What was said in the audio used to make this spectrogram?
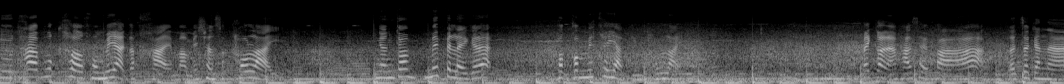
ดูถ้าพวกเธอคงไม่อยากจะขายหมาไม่ฉันสักเท่าไหร่งั้นก็ ไม่เป็นไรก็ได้เพราะก็ไม่ค่อยอยากกินเท่าไหร่ ไปก่อนนะคะสายฟ้า แล้วเจอกันนะ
